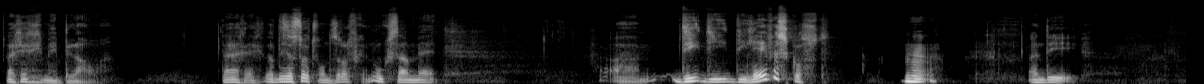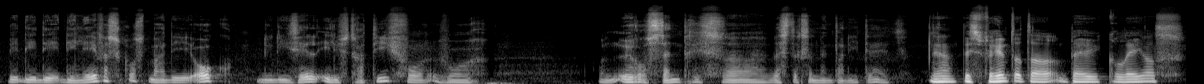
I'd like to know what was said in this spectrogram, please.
Daar krijg ik mijn blauwe. Daar krijg, dat is een soort van zelfgenoegzaamheid. Um, die, die, die levenskost. ja. En die, die, die, die, die levenskost, maar die ook, die, die is heel illustratief voor, voor een eurocentrische westerse mentaliteit. Ja, het is vreemd dat dat bij collega's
